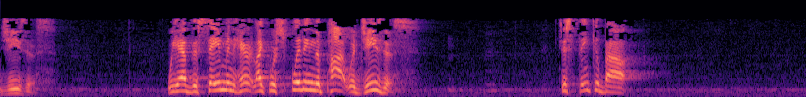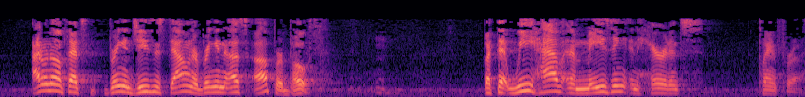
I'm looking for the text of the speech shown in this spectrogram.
Jesus. We have the same inheritance, like we're splitting the pot with Jesus. Just think about, I don't know if that's bringing Jesus down or bringing us up or both but that we have an amazing inheritance planned for us.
